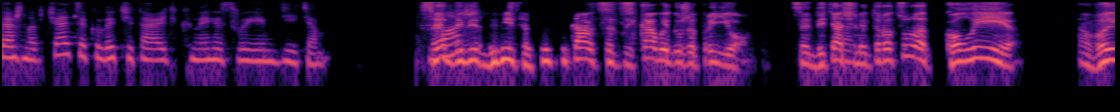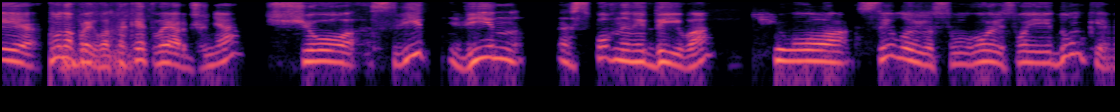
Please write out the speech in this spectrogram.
теж навчаться, коли читають книги своїм дітям. Це Ваш- дивіться, це цікавий, це цікавий дуже прийом. Це дитяча Так. література, коли ви, ну, наприклад, таке твердження, що світ він сповнений дива, що силою свого, своєї думки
